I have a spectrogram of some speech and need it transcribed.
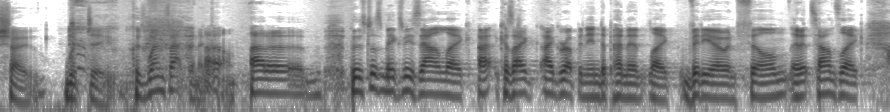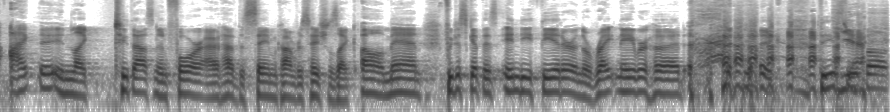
show would do. Because when's that going to uh, come? I don't, this just makes me sound like because I, I grew up in independent like video and film, and it sounds like I in like 2004 I would have the same conversations like, oh man, if we just get this indie theater in the right neighborhood, like these Yeah. people,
